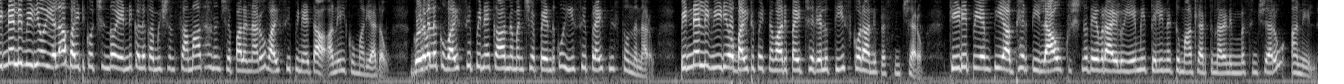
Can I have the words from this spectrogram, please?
పిన్నెల్లి వీడియో ఎలా బయటకొచ్చిందో ఎన్నికల కమిషన్ సమాధానం చెప్పాలన్నారు వైసీపీ నేత అనిల్ కుమార్ యాదవ్. గొడవలకు వైసీపీనే కారణమని చెప్పేందుకు ఈసీ ప్రయత్నిస్తోందన్నారు. పిన్నెల్లి వీడియో బయటపెట్టిన వారిపై చర్యలు తీసుకోరా అని ప్రశ్నించారు. టీడీపీ ఎంపీ అభ్యర్థి లావు కృష్ణదేవరాయలు ఏమీ తెలియనట్టు మాట్లాడుతున్నారని విమర్శించారు అనిల్.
